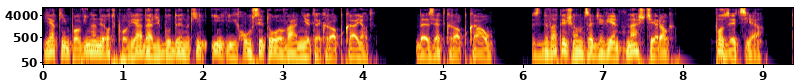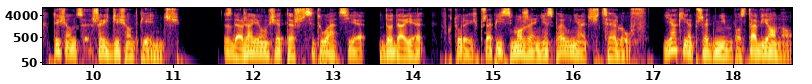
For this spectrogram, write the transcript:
jakim powinny odpowiadać budynki i ich usytuowanie t.j. dz.u. Z 2019 rok. Pozycja 1065. Zdarzają się też sytuacje, dodaje, w których przepis może nie spełniać celów, jakie przed nim postawiono.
